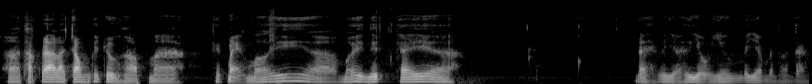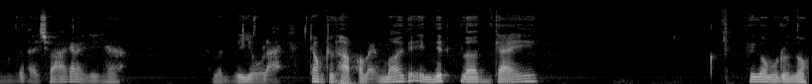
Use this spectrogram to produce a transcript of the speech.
à, thật ra là trong cái trường hợp mà các bạn mới à, mới init cái à, đây bây giờ ví dụ như bây giờ mình hoàn toàn mình có thể xóa cái này đi ha. Mình ví dụ lại trong trường hợp mà bạn mới cái init lên cái cái go module luôn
